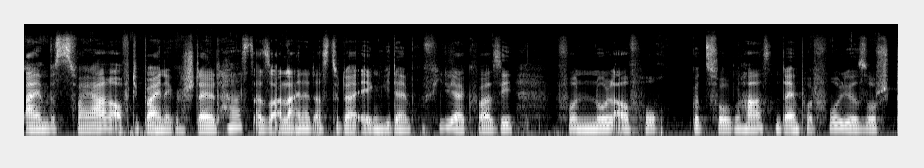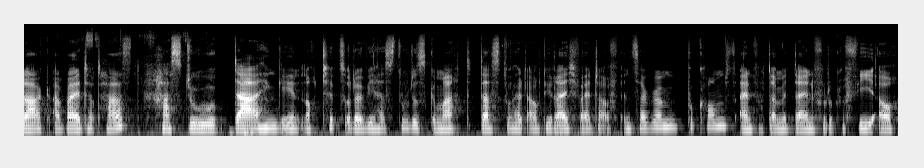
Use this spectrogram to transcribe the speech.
ein bis zwei Jahre auf die Beine gestellt hast. Also alleine, dass du da irgendwie dein Profil ja quasi von null auf hoch hochgezogen hast und dein Portfolio so stark erweitert hast. Hast du dahingehend noch Tipps oder wie hast du das gemacht, dass du halt auch die Reichweite auf Instagram bekommst, einfach damit deine Fotografie auch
